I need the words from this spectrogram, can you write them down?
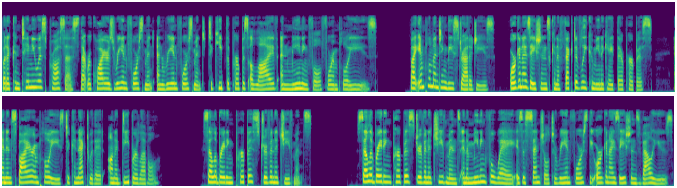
but a continuous process that requires reinforcement and reinforcement to keep the purpose alive and meaningful for employees. By implementing these strategies, organizations can effectively communicate their purpose and inspire employees to connect with it on a deeper level. Celebrating purpose driven achievements. Celebrating purpose driven achievements in a meaningful way is essential to reinforce the organization's values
